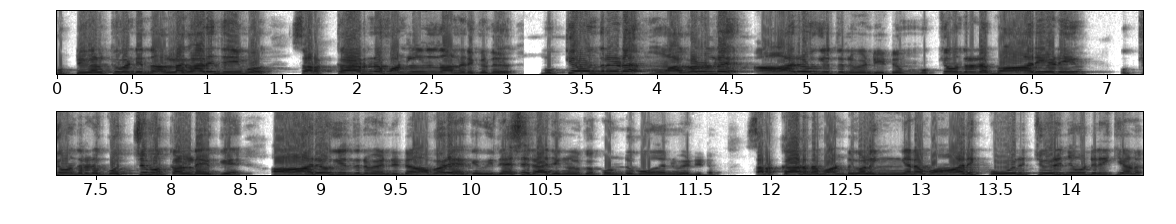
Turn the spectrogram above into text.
കുട്ടികൾക്ക് വേണ്ടി നല്ല കാര്യം ചെയ്യുമ്പോൾ സർക്കാരിന്റെ ഫണ്ടിൽ നിന്നാണ് എടുക്കേണ്ടത്. മുഖ്യമന്ത്രിയുടെ മകളുടെ ആരോഗ്യത്തിന് വേണ്ടിയിട്ടും മുഖ്യമന്ത്രിയുടെ ഭാര്യയുടെയും മുഖ്യമന്ത്രിയുടെ കൊച്ചുമക്കളുടെയൊക്കെ ആരോഗ്യത്തിന് വേണ്ടിയിട്ടും അവരെയൊക്കെ വിദേശ രാജ്യങ്ങൾക്ക് കൊണ്ടുപോകുന്നതിന് വേണ്ടിയിട്ടും സർക്കാരിന്റെ ഫണ്ടുകൾ ഇങ്ങനെ വാരിക്കോരി ചൊരിഞ്ഞുകൊണ്ടിരിക്കുകയാണ്.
